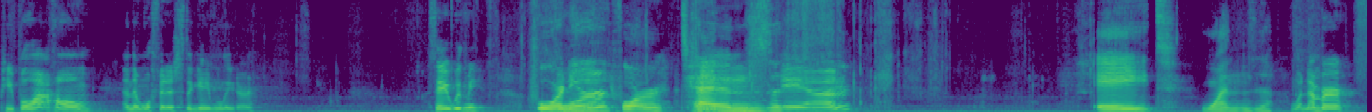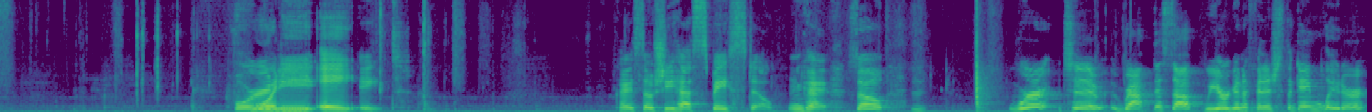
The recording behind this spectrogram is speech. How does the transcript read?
people at home, and then we'll finish the game later. Say it with me. Forty. Four Four Tens tens. and Eight ones. what number? Forty-eight. Eight. Okay, so she has space still. Okay, so we're to wrap this up. We are gonna finish the game later,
